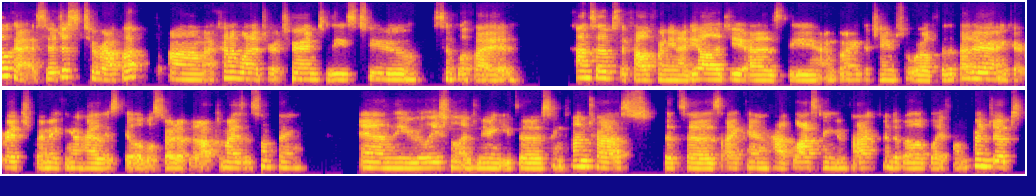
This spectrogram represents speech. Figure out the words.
Okay, so just to wrap up, um, I kind of wanted to return to these two simplified concepts, the Californian ideology as the I'm going to change the world for the better and get rich by making a highly scalable startup that optimizes something, and the relational engineering ethos in contrast that says I can have lasting impact and develop lifelong friendships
